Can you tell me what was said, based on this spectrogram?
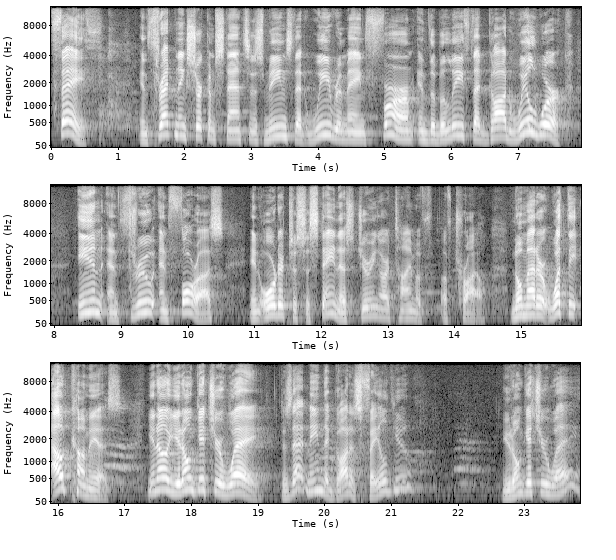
Faith in threatening circumstances means that we remain firm in the belief that God will work in and through and for us in order to sustain us during our time of, of trial. No matter what the outcome is. You know, you don't get your way. Does that mean that God has failed you? You don't get your way?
